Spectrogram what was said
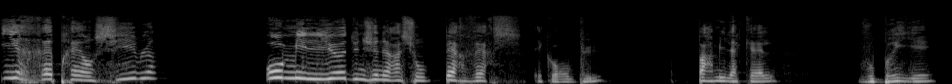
irrépréhensibles au milieu d'une génération perverse et corrompue, parmi laquelle vous brillez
